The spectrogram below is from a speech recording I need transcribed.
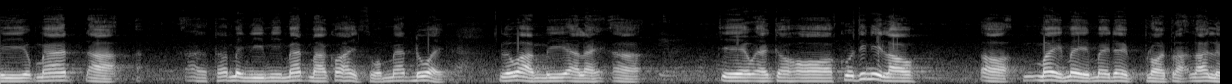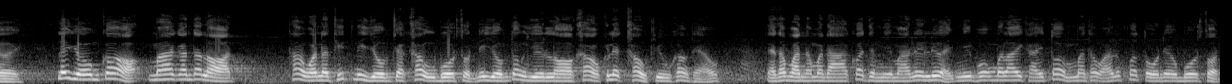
มีแมส ถ้าไม่มีมีแมสมาก็ให้สวมแมสด้วย หรือว่ามีอะไรเจลแอลกอฮอล์คือที่นี่เราเอ่ไม่ไม่ไม่ได้ปล่อยปละละเลย และโยมก็มากันตลอด ถ้าวันอาทิตย์นิโยมจะเข้าอุโบสถนิยมต้องยืนรอเข้าเรียกเข้าคิวเข้าแถว แต่ถ้าวันธรรมดาก็จะมีมาเรื่อยๆ มีพวงมาลัยไข่ต้มมาถวายหลวงพ่อโตในอุโบสถ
